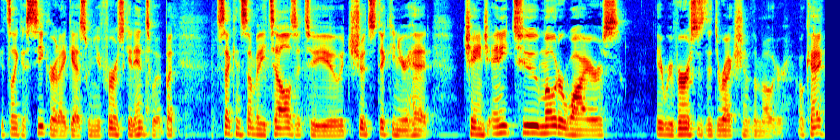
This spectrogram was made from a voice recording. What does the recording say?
it's like a secret, I guess, when you first get into it, but second somebody tells it to you, it should stick in your head. Change any two motor wires, it reverses the direction of the motor, okay?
